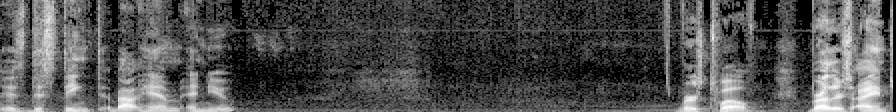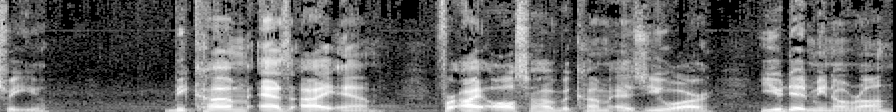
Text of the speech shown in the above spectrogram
is distinct about him and you? Verse 12. Brothers, I entreat you, become as I am, for I also have become as you are. You did me no wrong.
